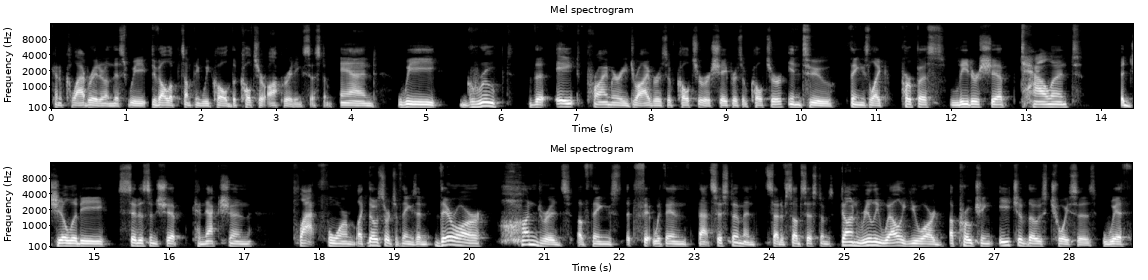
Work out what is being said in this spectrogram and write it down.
kind of collaborated on this. We developed something we called the culture operating system. And we grouped the eight primary drivers of culture or shapers of culture into things like purpose, leadership, talent, agility, citizenship, connection, platform, like those sorts of things. And there are hundreds of things that fit within that system and set of subsystems. Done really well, you are approaching each of those choices with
